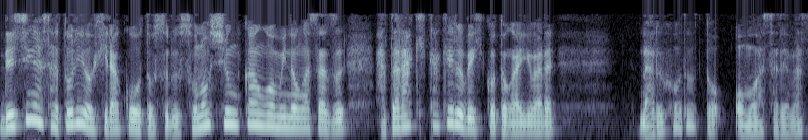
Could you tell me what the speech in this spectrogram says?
弟子が悟りを開こうとするその瞬間を見逃さず働きかけるべきことが言われ、なるほどと思わされます。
